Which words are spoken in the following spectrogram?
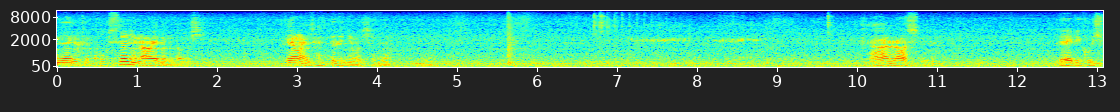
여기가 이렇게 곡선이 나와야 됩니다, 옷이. 그래야만 잘 떨어지는 옷이에요. 잘 나왔습니다. 베리 굿입니다.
